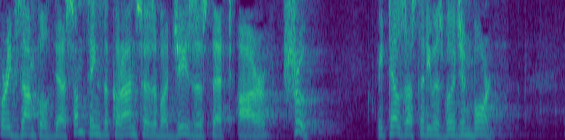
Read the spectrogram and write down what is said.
For example, there are some things the Quran says about Jesus that are true. It tells us that he was virgin born.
